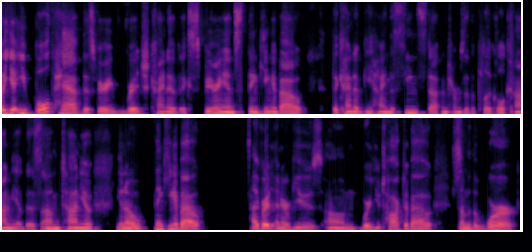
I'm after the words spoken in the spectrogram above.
but yet you both have this very rich kind of experience thinking about the kind of behind the scenes stuff in terms of the political economy of this. Um, tonia you know thinking about i've read interviews um, where you talked about some of the work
